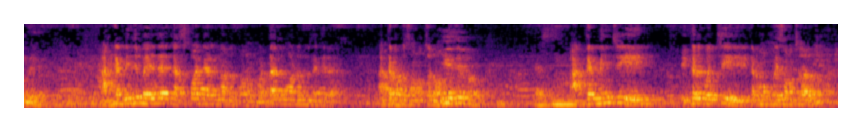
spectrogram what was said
ఉంది. అక్కడి నుంచి బయలుదేరి కస్పా జగన్నాథపురం వడ్డాది మోడల్ దగ్గర. అక్కడ ఒక సంవత్సరం. అక్కడి నుంచి ఇక్కడికి వచ్చి ఇక్కడ ముప్పై సంవత్సరాలు ఉన్నారు.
